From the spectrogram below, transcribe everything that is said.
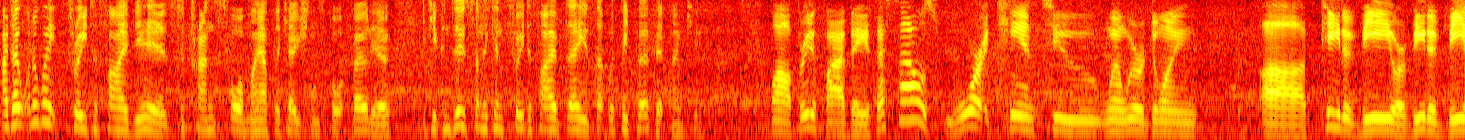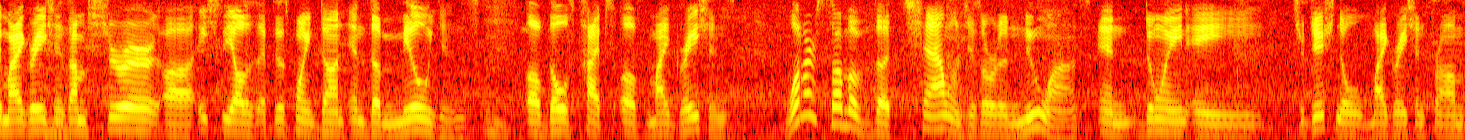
I don't want to wait three to five years to transform my applications portfolio. If you can do something in three to five days, that would be perfect, thank you. Wow, three to five days. That sounds more akin to when we were doing uh, P to V or V to V migrations. Mm. I'm sure uh, HCL is at this point done in the millions mm. of those types of migrations. What are some of the challenges or the nuance in doing a traditional migration from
